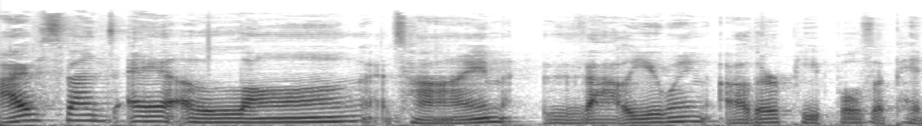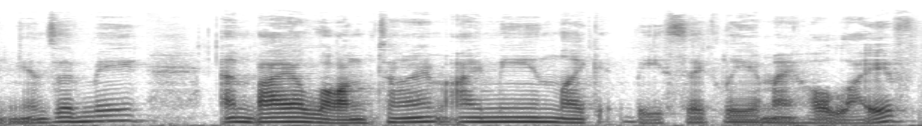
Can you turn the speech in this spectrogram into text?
I've spent a long time valuing other people's opinions of me, and by a long time, I mean like basically in my whole life.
